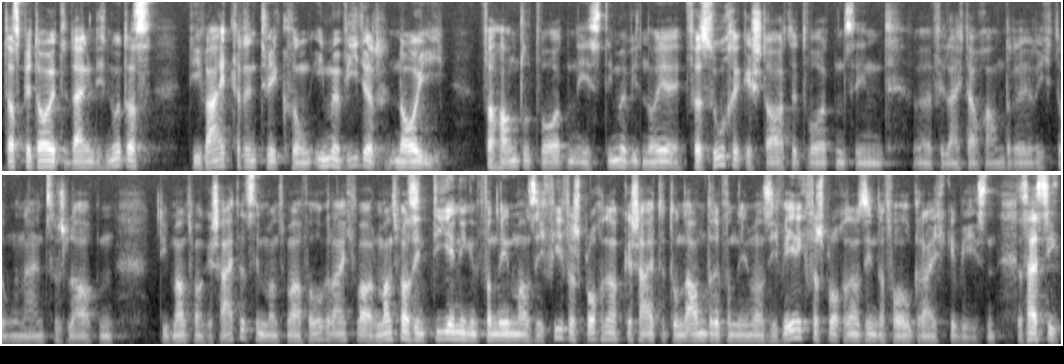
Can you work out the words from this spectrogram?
das bedeutet eigentlich nur, dass die Weiterentwicklung immer wieder neu verhandelt worden ist, immer wieder neue Versuche gestartet worden sind, äh, vielleicht auch andere Richtungen einzuschlagen, die manchmal gescheitert sind, manchmal erfolgreich waren. Manchmal sind diejenigen, von denen man sich viel versprochen hat, gescheitert und andere, von denen man sich wenig versprochen hat, sind erfolgreich gewesen. Das heißt, die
